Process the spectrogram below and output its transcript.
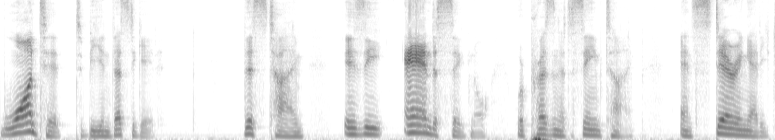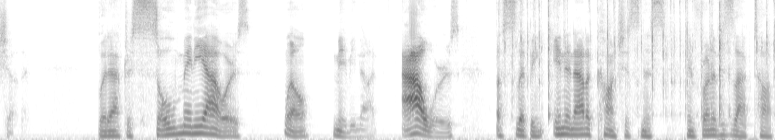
wanted to be investigated. This time, Izzy and the signal were present at the same time and staring at each other. But after so many hours, well, maybe not hours, of slipping in and out of consciousness in front of his laptop,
